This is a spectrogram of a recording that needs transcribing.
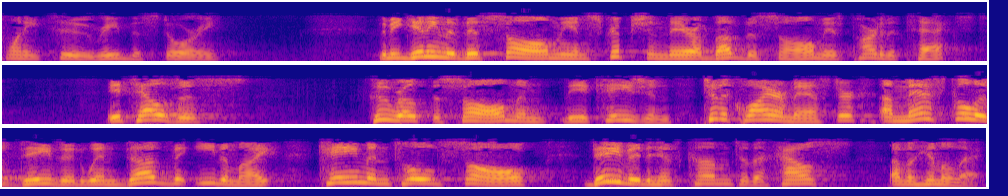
22. Read the story. The beginning of this psalm, the inscription there above the psalm is part of the text. It tells us who wrote the psalm and the occasion. To the choir master, a maskil of David, when Doug the Edomite came and told Saul, David has come to the house of Ahimelech.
